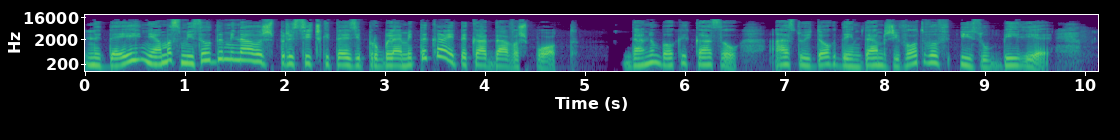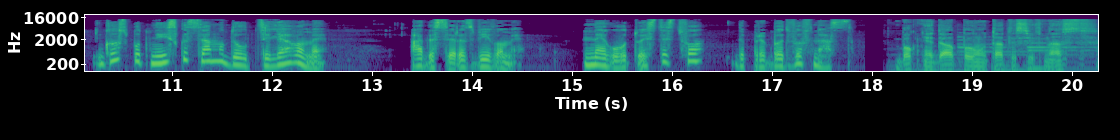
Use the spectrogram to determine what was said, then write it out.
Не дей, няма смисъл да минаваш през всички тези проблеми, така и така даваш плод. Дано Бог е казал, аз дойдох да им дам живот в изобилие. Господ не иска само да оцеляваме, а да се развиваме. Неговото естество да пребъдва в нас. Бог ни е дал пълнотата си в нас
